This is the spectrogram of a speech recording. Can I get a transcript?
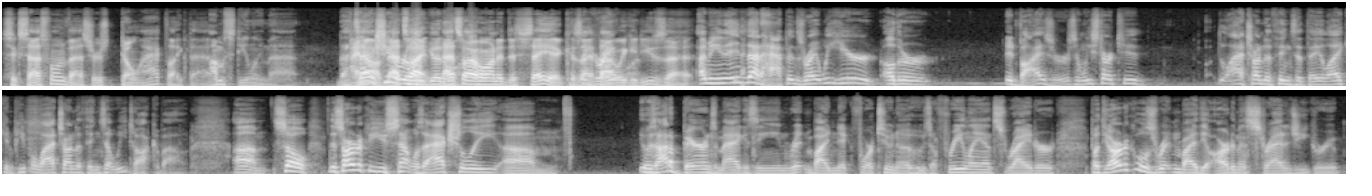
Successful investors don't act like that. I'm stealing that. That's I know, actually that's a really why, good That's one. why I wanted to say it because I thought we one. could use that. I mean, and that happens, right? We hear other advisors and we start to latch onto things that they like and people latch onto things that we talk about. Um, so this article you sent was actually um, it was out of Barron's magazine, written by Nick Fortuna, who's a freelance writer. But the article was written by the Artemis Strategy Group,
